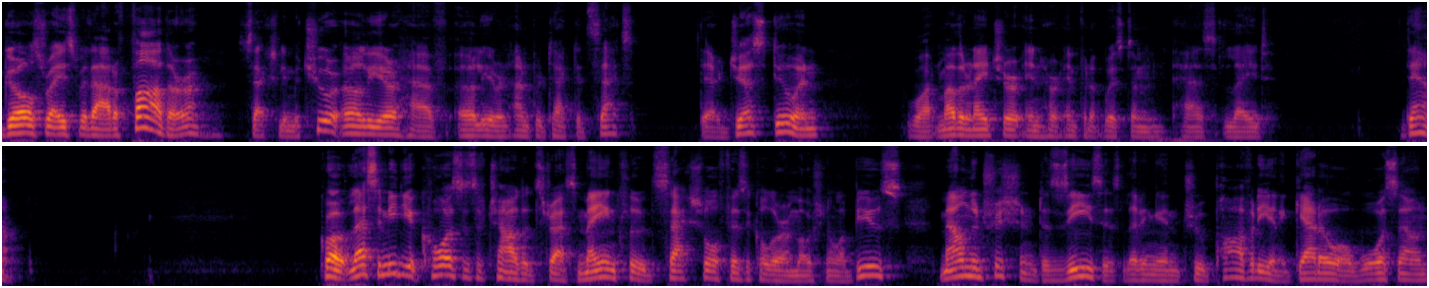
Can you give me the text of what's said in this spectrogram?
girls raised without a father, sexually mature earlier, have earlier and unprotected sex. They're just doing what Mother Nature in her infinite wisdom has laid down. Quote, less immediate causes of childhood stress may include sexual, physical, or emotional abuse, malnutrition, diseases, living in true poverty in a ghetto or war zone.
